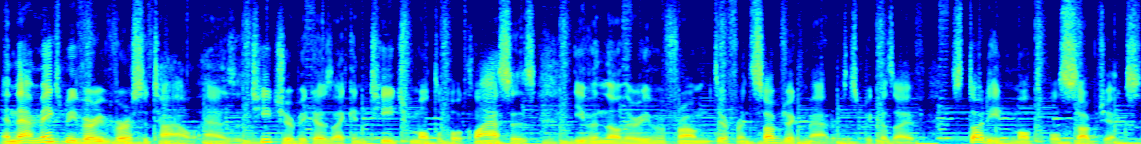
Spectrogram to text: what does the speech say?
And that makes me very versatile as a teacher because I can teach multiple classes even though they're even from different subject matters because I've studied multiple subjects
